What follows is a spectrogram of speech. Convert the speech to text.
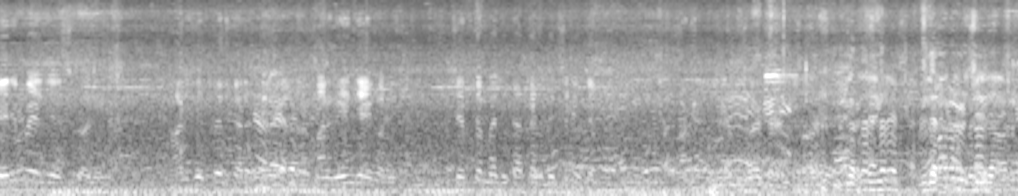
వెరిఫై చేసుకోవాలి వాడు చెప్పేది కరెక్ట్. మనం ఏం చేయగలుగుతాం? చెప్తే మళ్ళీ కథలు తెచ్చి నేను చెప్తాను అడుగులు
